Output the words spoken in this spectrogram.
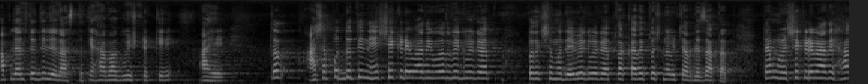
आपल्याला ते दिलेलं असतं की हा भाग वीस टक्के आहे. तर अशा पद्धतीने शेकडेवारीवर वेगवेगळ्या परीक्षेमध्ये वेगवेगळ्या प्रकारे प्रश्न विचारले जातात. त्यामुळे शेकडेवारी हा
